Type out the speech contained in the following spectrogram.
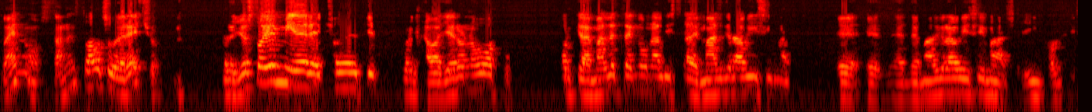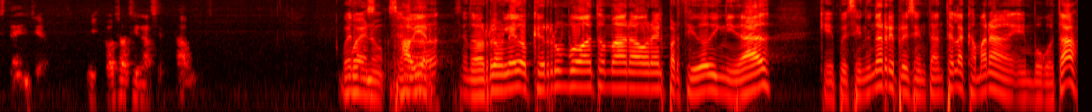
Bueno, están en todo su derecho, pero yo estoy en mi derecho de decir, por el caballero no voto, porque además le tengo una lista de más gravísimas, eh, eh, de más gravísimas inconsistencias y cosas inaceptables. Bueno, Javier. Senador Robledo, ¿qué rumbo va a tomar ahora el Partido Dignidad, que pues tiene una representante de la Cámara en Bogotá?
